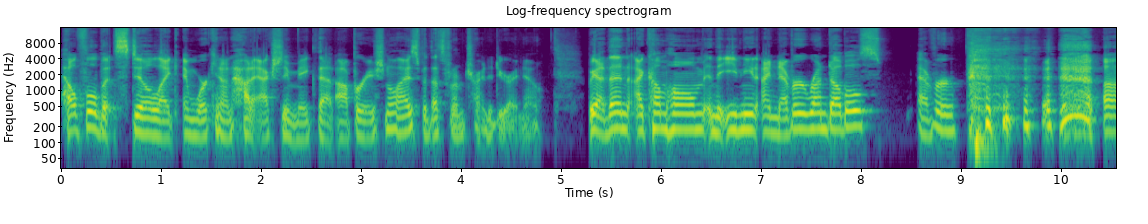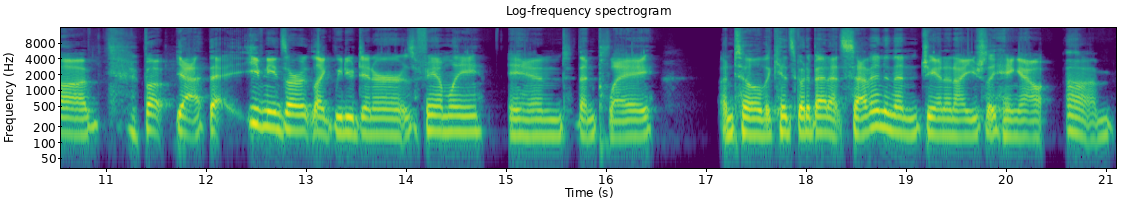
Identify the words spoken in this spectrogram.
helpful, but still like I'm working on how to actually make that operationalized. But that's what I'm trying to do right now. But yeah, then I come home in the evening. I never run doubles ever. uh, but yeah, the evenings are like we do dinner as a family and then play until the kids go to bed at seven. And then Jan and I usually hang out um,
